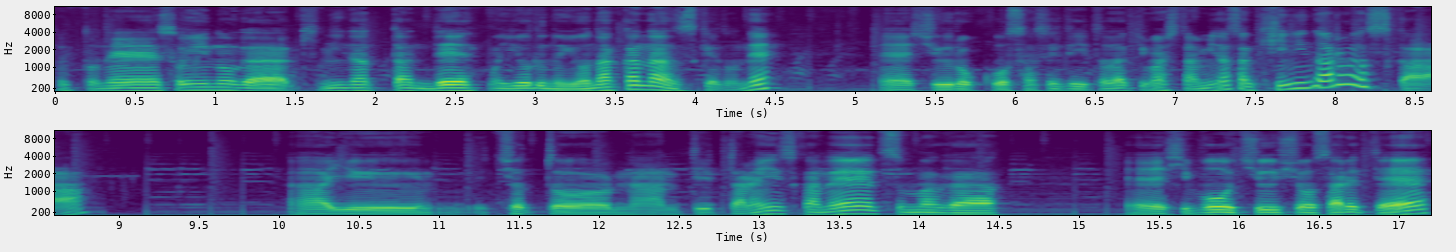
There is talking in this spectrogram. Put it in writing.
ちょっとね、そういうのが気になったんで、まあ、夜の夜中なんですけどね、えー、収録をさせていただきました。皆さん気になるんすか？ああいう、ちょっと、なんて言ったらいいんすかね、妻が、えー、誹謗中傷されて、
